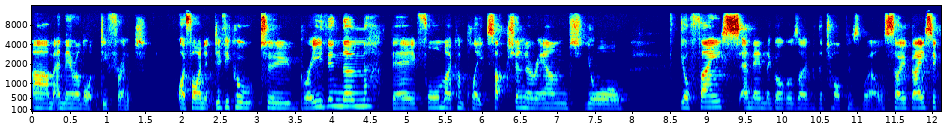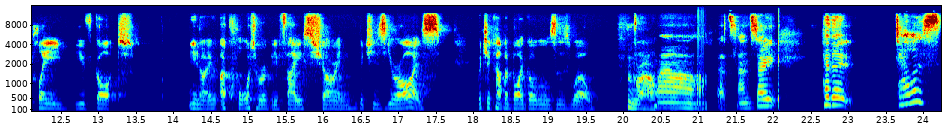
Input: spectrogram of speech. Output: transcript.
um, and they're a lot different. I find it difficult to breathe in them. They form a complete suction around your your face and then the goggles over the top as well. So basically, you've got, you know, a quarter of your face showing, which is your eyes, which are covered by goggles as well. Wow. Wow. That sounds so. Heather, tell us,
